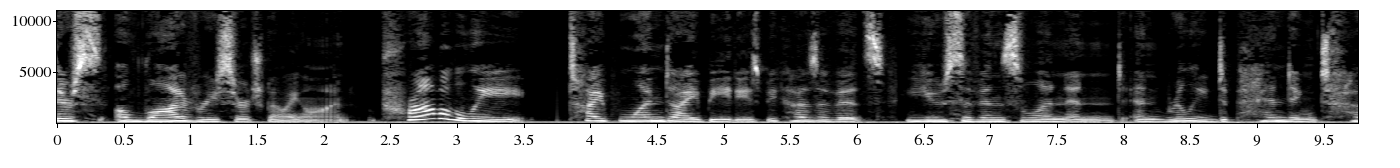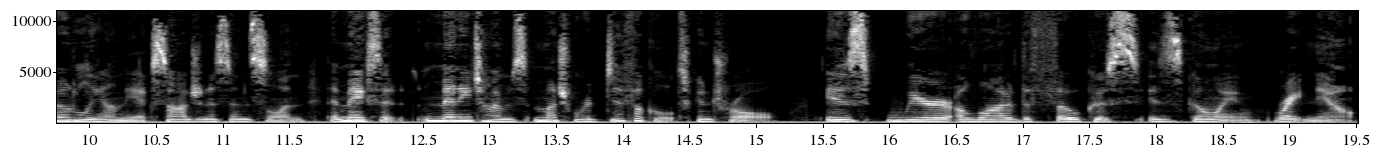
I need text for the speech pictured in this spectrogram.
There's a lot of research going on. Probably type 1 diabetes because of its use of insulin and, and really depending totally on the exogenous insulin that makes it many times much more difficult to control is where a lot of the focus is going right now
